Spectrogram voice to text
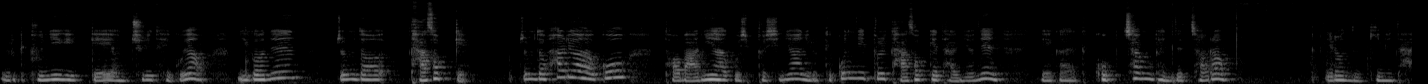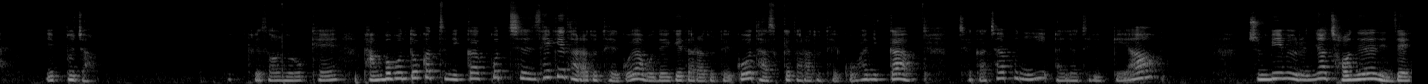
이렇게 분위기 있게 연출이 되고요. 이거는 좀 더 다섯 개, 좀 더 화려하고 더 많이 하고 싶으시면 이렇게 꽃잎을 다섯 개 달면은 얘가 곱창 밴드처럼 이런 느낌이 나요. 예쁘죠? 네, 그래서 이렇게 방법은 똑같으니까 꽃은 세개 달아도 되고요. 뭐네개 달아도 되고 다섯 개 달아도 되고 하니까 제가 차분히 알려드릴게요. 준비물은요. 저는 이제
